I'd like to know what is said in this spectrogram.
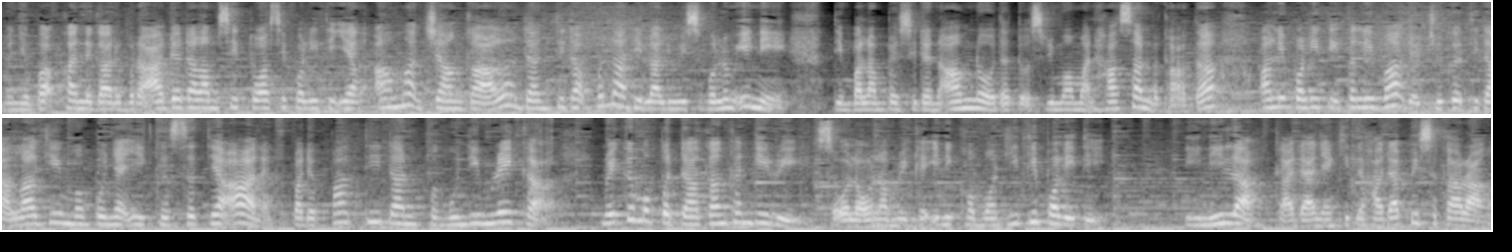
menyebabkan negara berada dalam situasi politik yang amat janggal dan tidak pernah dilalui sebelum ini. Timbalan Presiden AMNO Datuk Seri Muhammad Hassan berkata, ahli politik terlibat dan juga tidak lagi mempunyai kesetiaan kepada parti dan pengundi mereka. Mereka memperdagangkan diri seolah-olah mereka ini komoditi politik. Inilah keadaan yang kita hadapi sekarang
